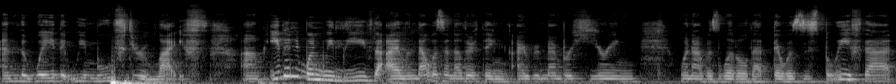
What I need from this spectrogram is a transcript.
and the way that we move through life. Um, even when we leave the island, that was another thing I remember hearing when I was little that there was this belief that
